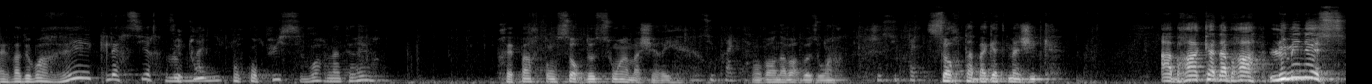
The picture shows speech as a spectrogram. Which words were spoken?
elle va devoir rééclaircir le tout magnifique. pour qu'on puisse voir l'intérieur. Prépare ton sort de soin, ma chérie. Je suis prête. On va en avoir besoin. Je suis prête. Sors ta baguette magique. Abracadabra, luminus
